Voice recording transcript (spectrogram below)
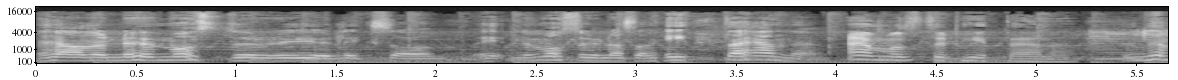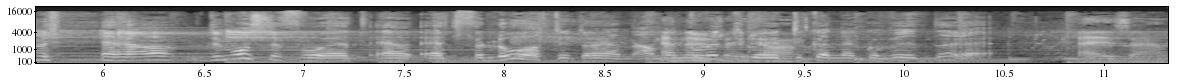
Ja men nu måste du ju liksom, nu måste du nästan hitta henne. Jag måste typ hitta henne. Nej, men, ja, du måste få ett, ett, förlåt utav henne, annars kommer inte du ja. inte kunna gå vidare. Det är så här.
